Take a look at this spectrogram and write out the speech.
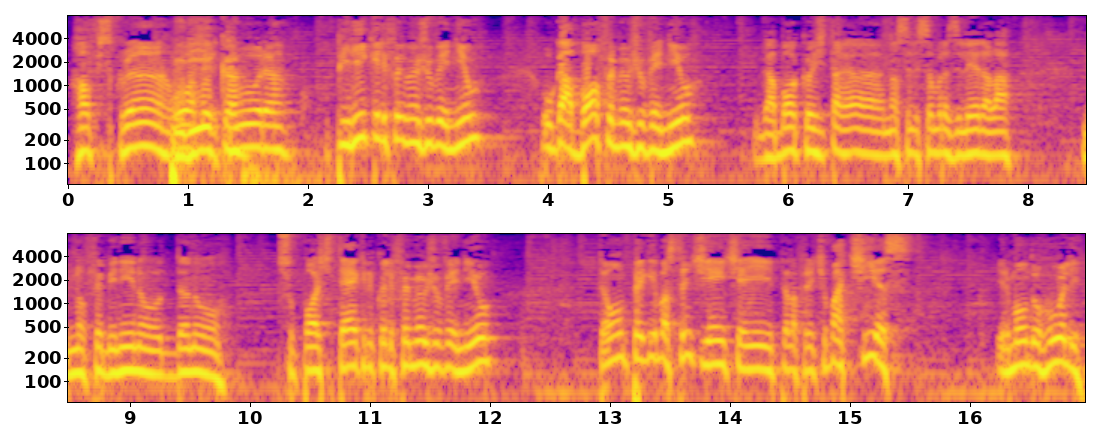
Ralph Scrum, Pirica. Abertura. O Pirica ele foi meu juvenil. O Gabó foi meu juvenil. O Gabó que hoje está na seleção brasileira lá no feminino dando suporte técnico, ele foi meu juvenil. Então peguei bastante gente aí pela frente. O Matias, irmão do Rulli.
